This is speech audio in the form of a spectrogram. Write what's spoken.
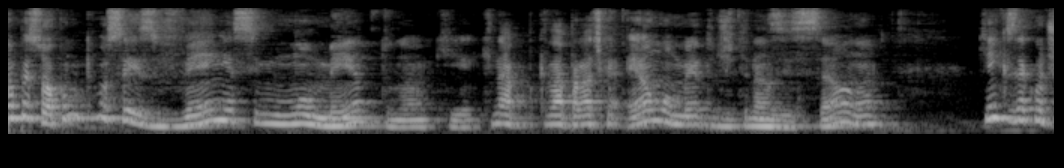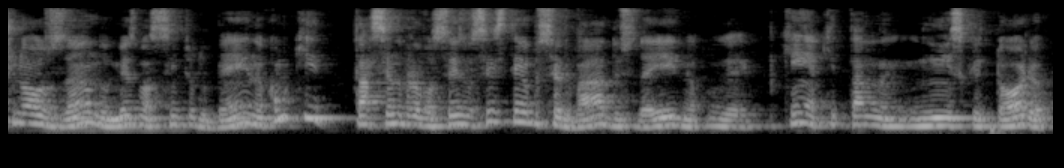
Então, pessoal, como que vocês veem esse momento, não, que, que, na, que na prática é um momento de transição, não? Quem quiser continuar usando, mesmo assim, tudo bem. Né? Como que está sendo para vocês? Vocês têm observado isso daí? Né? Quem aqui está em escritório,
